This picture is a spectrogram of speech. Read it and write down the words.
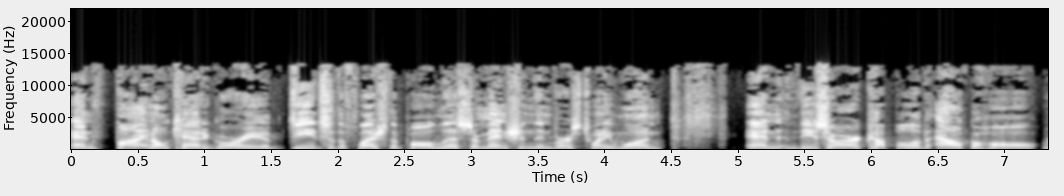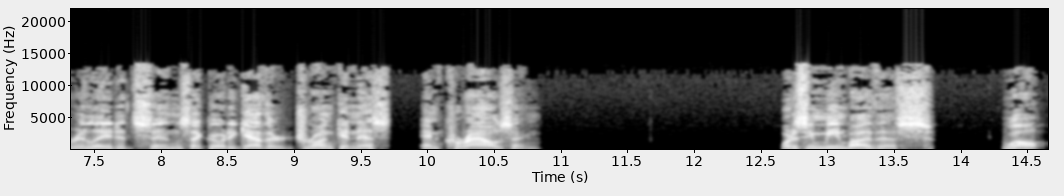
and final category of deeds of the flesh that Paul lists are mentioned in verse 21. And these are a couple of alcohol related sins that go together drunkenness and carousing. What does he mean by this? Well,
